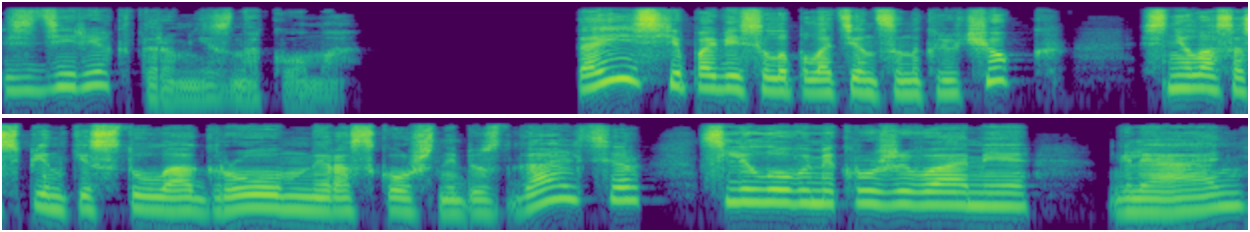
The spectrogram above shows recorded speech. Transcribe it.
с директором не знакома. Таисия повесила полотенце на крючок, сняла со спинки стула огромный роскошный бюстгальтер с лиловыми кружевами. Глянь,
